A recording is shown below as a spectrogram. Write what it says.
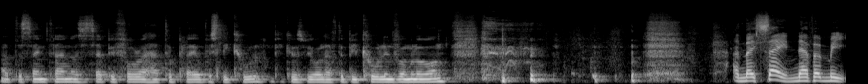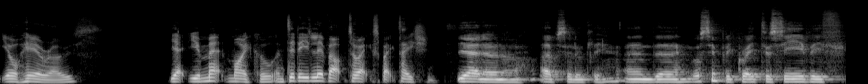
At the same time, as I said before, I had to play obviously cool because we all have to be cool in Formula One. and they say never meet your heroes. Yet you met Michael, and did he live up to expectations? Yeah, no, no, absolutely. And uh, it was simply great to see with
